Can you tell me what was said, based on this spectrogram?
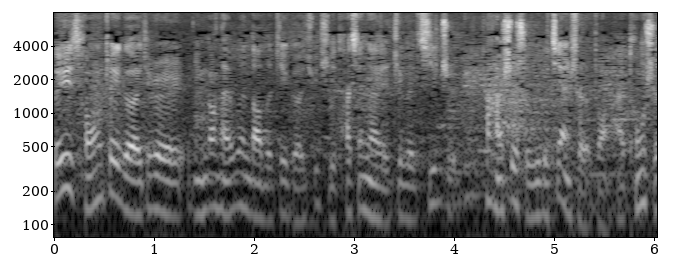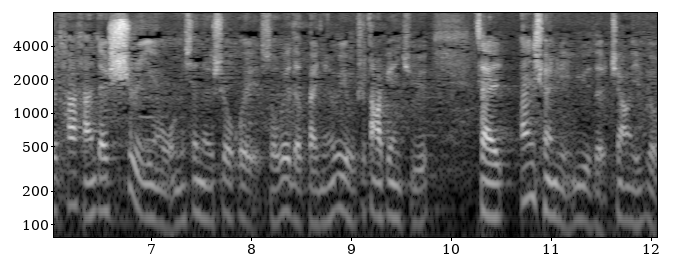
所以从这个就是您刚才问到的这个具体，它现在这个机制，它还是属于一个建设的状态，同时它还在适应我们现在社会所谓的百年未有之大变局。在安全领域的这样一个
